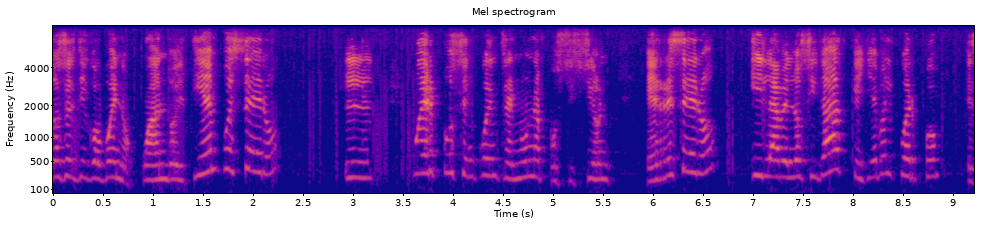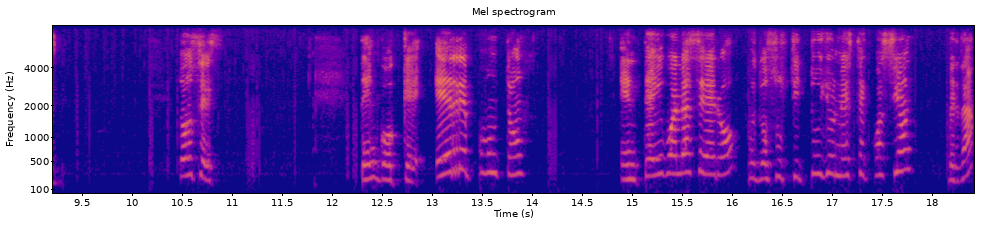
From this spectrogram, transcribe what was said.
Entonces digo, bueno, cuando el tiempo es cero, el cuerpo se encuentra en una posición R0 y la velocidad que lleva el cuerpo es... Entonces, tengo que R punto en T igual a cero, pues lo sustituyo en esta ecuación, ¿verdad?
